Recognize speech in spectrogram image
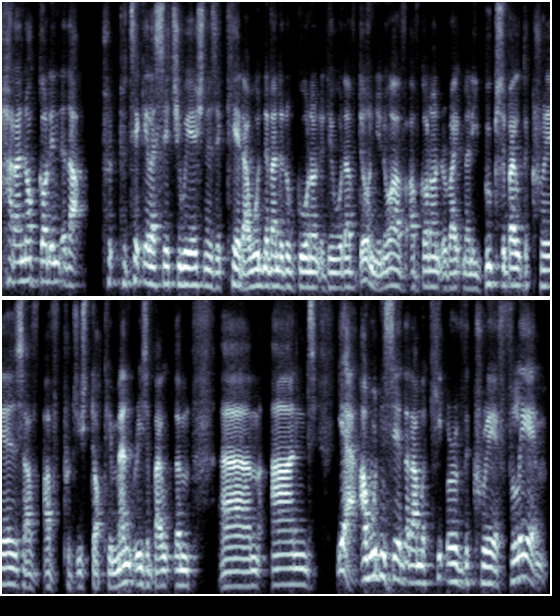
had I not got into that particular situation as a kid, I wouldn't have ended up going on to do what I've done. You know, I've, I've gone on to write many books about the Krays. I've, I've produced documentaries about them. Um, and yeah, I wouldn't say that I'm a keeper of the Kray flame,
